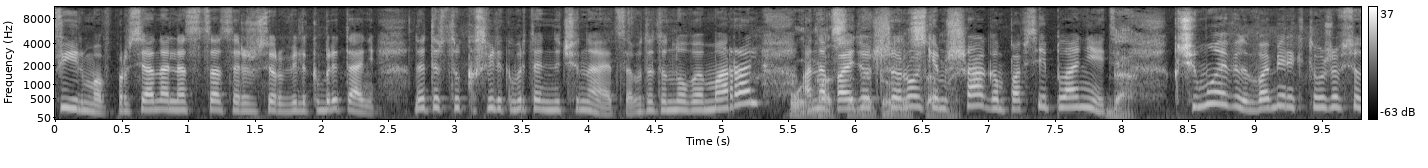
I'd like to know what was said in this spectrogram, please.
фильмов Профессиональная ассоциация режиссеров Великобритании. Но это только с Великобритании начинается. Вот эта новая мораль, У она пойдет широким шагом по всей планете. Да. К чему я веду? В Америке-то уже все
